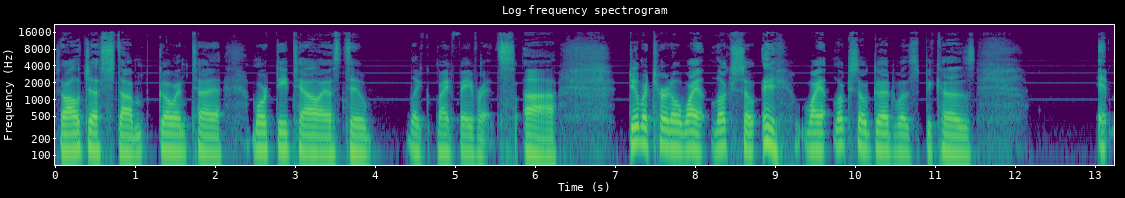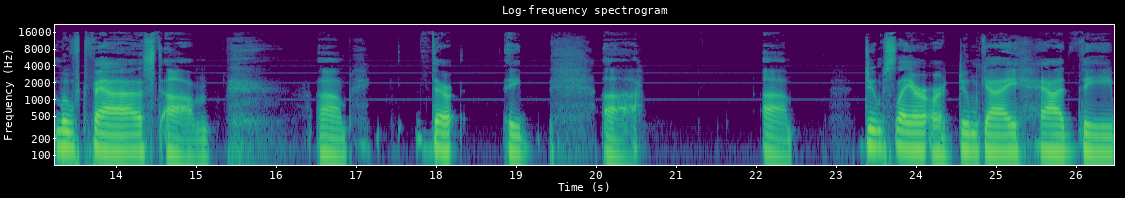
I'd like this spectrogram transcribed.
So I'll just um, go into more detail as to like my favorites. Uh, Doom Eternal, why it looks so eh, why it looks so good was because it moved fast. Um, um, there a uh, um, or Doom guy had the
